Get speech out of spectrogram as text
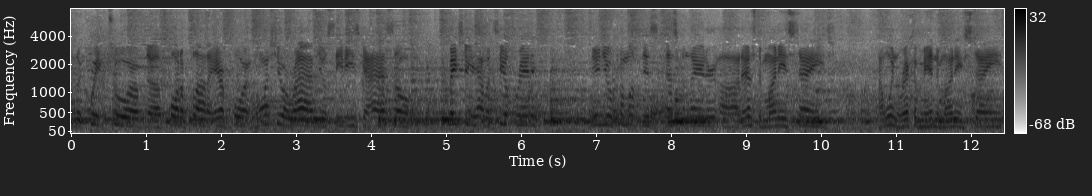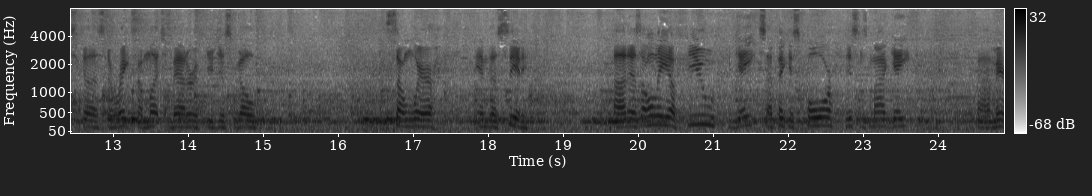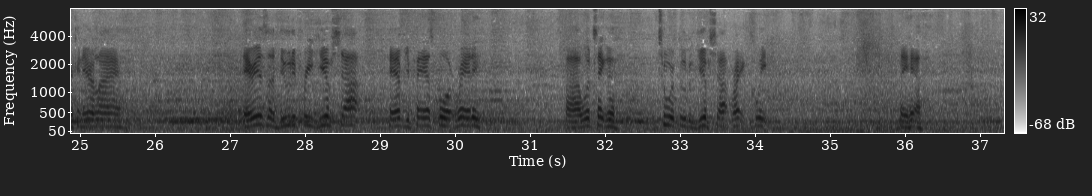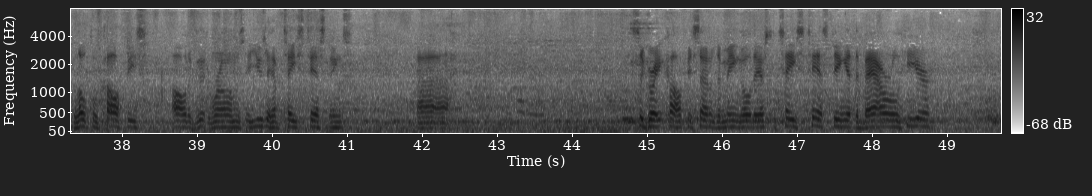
guys a quick tour of the Puerto Plata Airport. Once you arrive, you'll see these guys. So make sure you have a tip ready. Then you'll come up this escalator. Uh, there's the money exchange. I wouldn't recommend the money exchange because the rates are much better if you just go somewhere in the city. Uh, there's only a few gates. I think it's four. This is my gate, uh, American Airlines. There is a duty-free gift shop. Have your passport ready. Uh, we'll take a tour through the gift shop right quick. They have local coffees, all the good rums. They usually have taste testings. Uh, it's a great coffee, Santo Domingo. There's the taste testing at the barrel here.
